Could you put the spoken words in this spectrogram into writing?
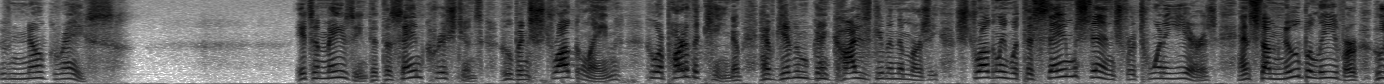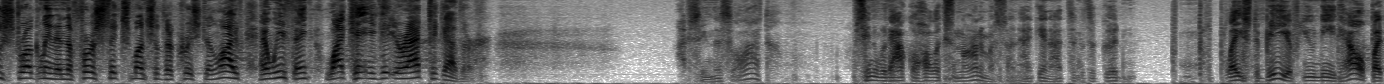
We have no grace. It's amazing that the same Christians who've been struggling, who are part of the kingdom, have given, God has given them mercy, struggling with the same sins for 20 years, and some new believer who's struggling in the first six months of their Christian life, and we think, why can't you get your act together? I've seen this a lot. I've seen it with Alcoholics Anonymous. And again, I think it's a good place to be if you need help. But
